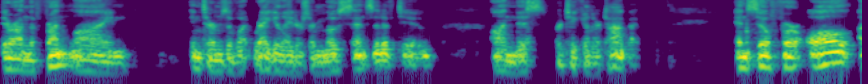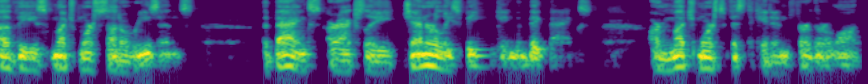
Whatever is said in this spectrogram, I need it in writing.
they're on the front line in terms of what regulators are most sensitive to on this particular topic. And so, for all of these much more subtle reasons, the banks are actually, generally speaking, the big banks are much more sophisticated and further along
